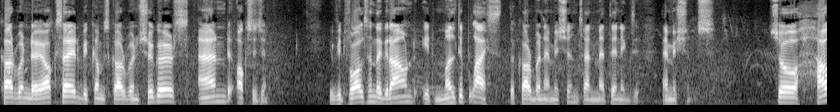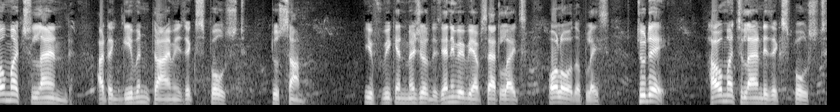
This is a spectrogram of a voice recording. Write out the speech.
carbon dioxide becomes carbon sugars and oxygen. If it falls on the ground, it multiplies the carbon emissions and methane emissions. So, how much land at a given time is exposed to sun? If we can measure this, anyway we have satellites all over the place. Today, how much land is exposed?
